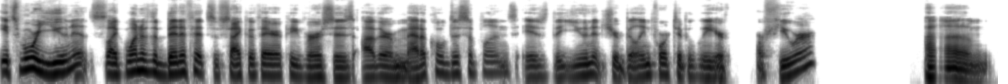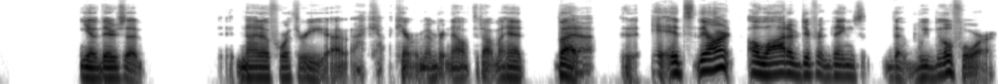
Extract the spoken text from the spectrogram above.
it's more units. Like one of the benefits of psychotherapy versus other medical disciplines is the units you're billing for typically are, are fewer. Um, you know, there's a 9043. Uh, I I can't remember it now off the top of my head, but Yeah. it's there aren't a lot of different things that we bill for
